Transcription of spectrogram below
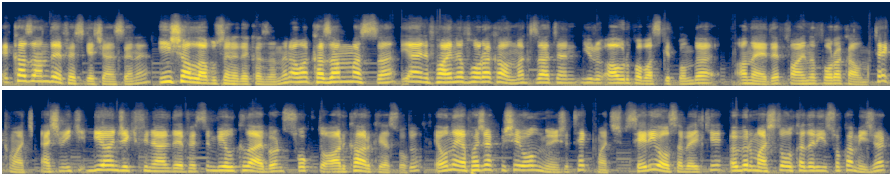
e, kazandı Efes geçen sene. İnşallah bu sene de kazanır ama kazanmazsa yani Final Four'a kalmak zaten Euro, Avrupa basketbolunda ana hedef Final Four'a kalmak. Tek maç. Yani şimdi iki- bir önceki finalde Efes'in Bill Clyburn soktu, arka arkaya soktu. E ona yapacak bir şey olmuyor işte tek maç. Seri olsa belki öbür maçta o kadar iyi sokamayacak.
